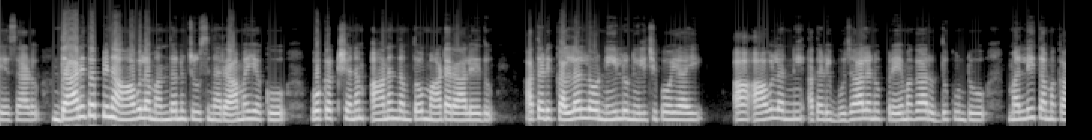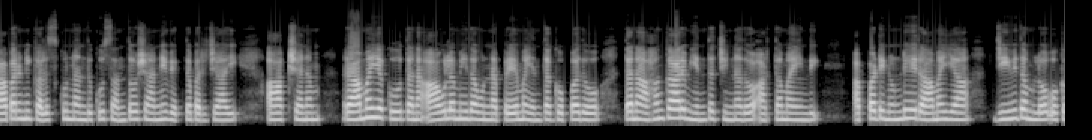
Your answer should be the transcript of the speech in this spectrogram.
చేశాడు. దారి తప్పిన ఆవుల మందను చూసిన రామయ్యకు ఒక క్షణం ఆనందంతో మాట రాలేదు. అతడి కళ్ళల్లో నీళ్ళు నిలిచిపోయాయి. ఆ ఆవులన్నీ అతడి భుజాలను ప్రేమగా రుద్దుకుంటూ మళ్ళీ తమ కాపరిని కలుసుకున్నందుకు సంతోషాన్ని వ్యక్తపరిచాయి. ఆ క్షణం రామయ్యకు తన ఆవుల మీద ఉన్న ప్రేమ ఎంత గొప్పదో తన అహంకారం ఎంత చిన్నదో అర్థమైంది. అప్పటి నుండి రామయ్య జీవితంలో ఒక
